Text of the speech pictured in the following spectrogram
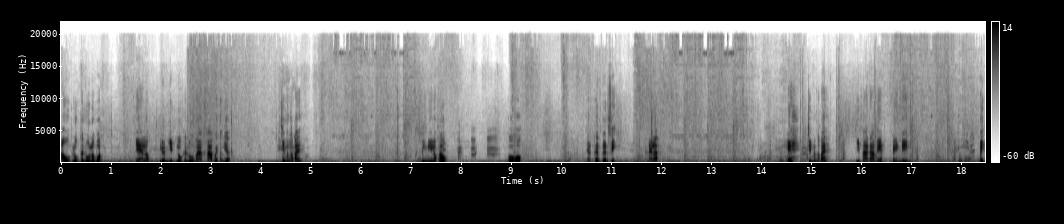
เอ้าลูกธนูราหมด แย่แล้วลืมหยิบลูกธนูมาคาบไว้ตั้งเยอะ จิ้มมันเข้าไป วิ่งหนีเราเข้า โอ้โอ้อย่ากระทืบพื้นสิไปไหนละเอ๊ะจิ้มมันเข้าไป ยี่ห้าดาเมจเป็นอย่างดีเฮ้ย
